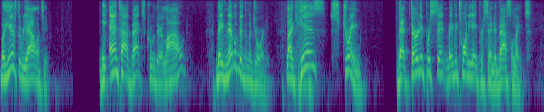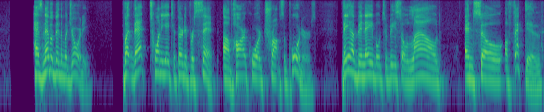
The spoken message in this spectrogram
But here's the reality. The anti-vax crew, they're loud. They've never been the majority. Like his strength, that 30%, maybe 28%, it vacillates, has never been the majority. But that 28 to 30% of hardcore Trump supporters, they have been able to be so loud and so effective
